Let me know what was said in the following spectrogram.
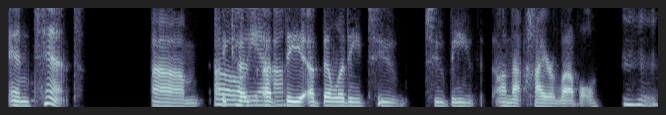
intent um, Oh, because yeah. of the ability to to be on that higher level Mhm.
